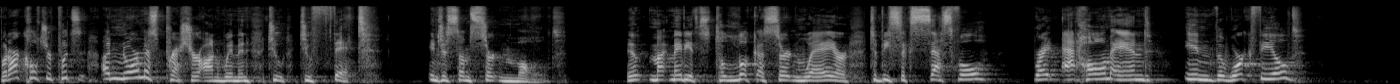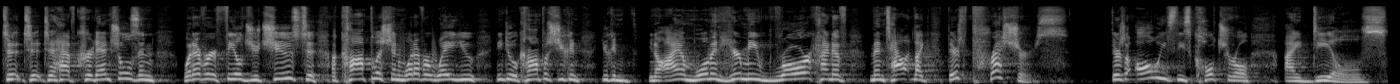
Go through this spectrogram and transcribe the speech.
but our culture puts enormous pressure on women to, to fit into some certain mold. It maybe it's to look a certain way or to be successful, right, at home and in the work field to, to, to have credentials in whatever field you choose to accomplish in whatever way you need to accomplish. You can, you can, you know, I am woman, hear me roar kind of mentality. Like there's pressures. There's always these cultural ideals.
